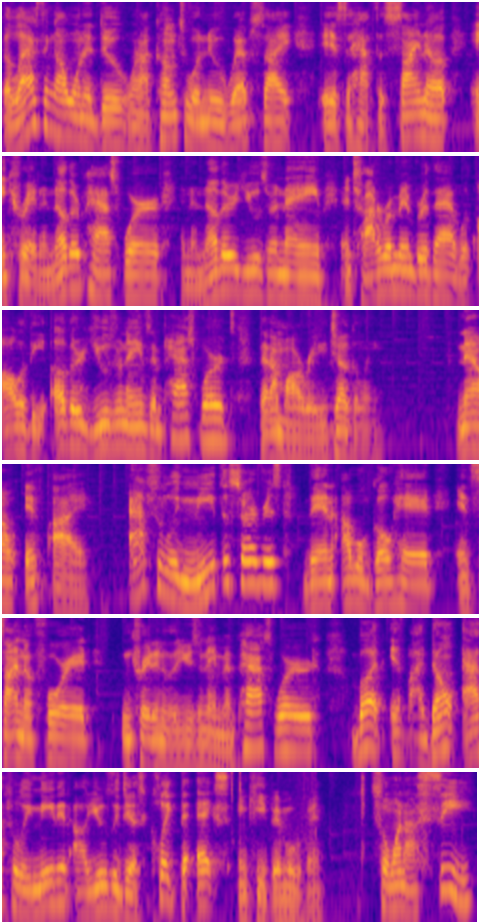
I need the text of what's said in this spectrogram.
the last thing I want to do when I come to a new website is to have to sign up and create another password and another username and try to remember that with all of the other usernames and passwords that I'm already juggling. Now, if I absolutely need the service, then I will go ahead and sign up for it and create another username and password. But if I don't absolutely need it, I'll usually just click the X and keep it moving. So when I see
